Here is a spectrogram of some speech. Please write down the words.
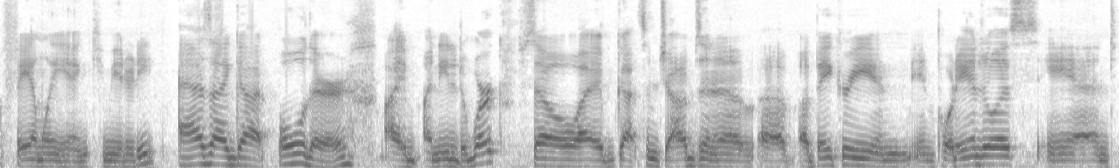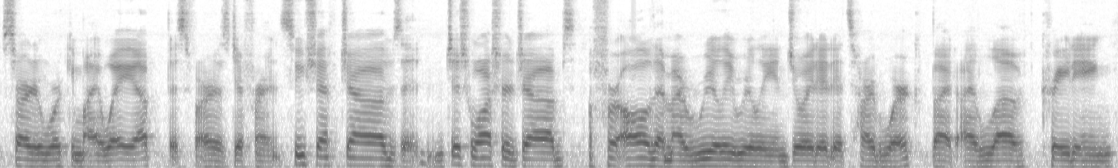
family and community. As I got older, I, I needed to work, so I got some jobs in a, a, a, bakery in, in Port Angeles and started working my way up as far as different sous chef jobs and dishwasher jobs. For all of them, I really, really enjoyed it. It's hard work, but I loved creating,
